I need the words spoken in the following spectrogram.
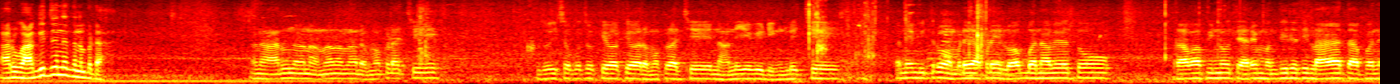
હારું, વાગ્યું હતું ને તને બેટા? અને હારુના નાના નાના રમકડા છે. જોઈ શકો છો કેવા કેવા રમકડા છે. નાની એવી ઢીંગલી છે. અને મિત્રો, હમણાં આપણે લોગ બનાવ્યો હતો. રાવાપીનો ત્યારે મંદિરેથી લાવ્યા હતા, પણ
